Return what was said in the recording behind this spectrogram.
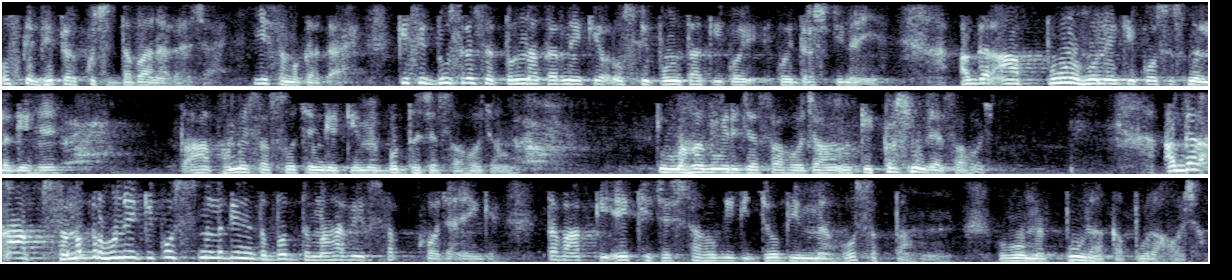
उसके भीतर कुछ दबा न रह जाए। ये समग्रता है। किसी दूसरे से तुलना करने की और उसकी पूर्णता की कोई कोई दृष्टि नहीं है। अगर आप पूर्ण होने की कोशिश में लगे हैं तो आप हमेशा सोचेंगे कि मैं बुद्ध जैसा हो जाऊँ। कि महावीर जैसा हो जाऊँ कि कृष्ण जैसा हो जाऊँ अगर आप समग्र होने की कोशिश में लगे हैं तो बुद्ध, महावीर सब खो जाएँगे। तब आपकी एक ही चेष्टा होगी कि जो भी मैं हो सकता हूँ, वो मैं पूरा का पूरा हो जाऊँ।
